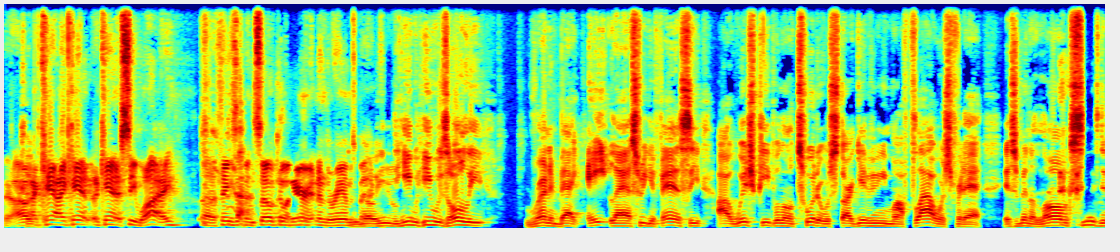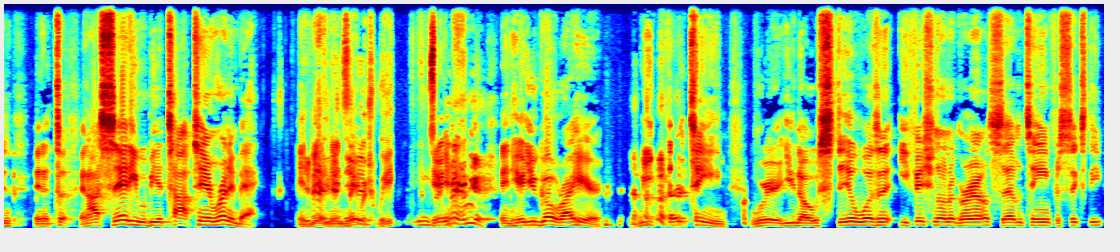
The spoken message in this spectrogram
I, I can't, I can't, I can't see why. Uh, things have been so coherent in the Rams You know, he, he he was only running back eight last week in fantasy. I wish people on Twitter would start giving me my flowers for that. It's been a long season, and it took, and I said he would be a top ten running back. And You did. then- You didn't say Say then- which week? Didn't say when. And here you go, right here, week thirteen, where you know still wasn't efficient on the ground, seventeen for sixty,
